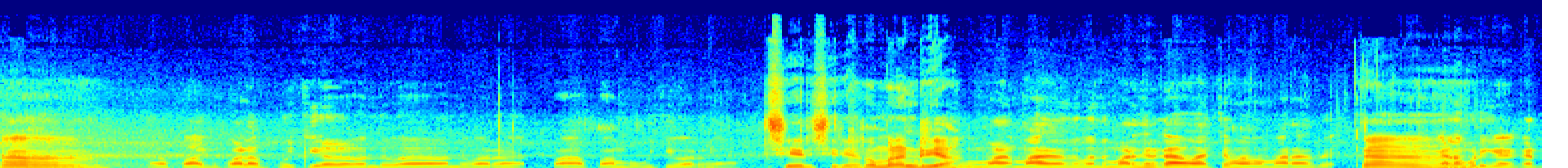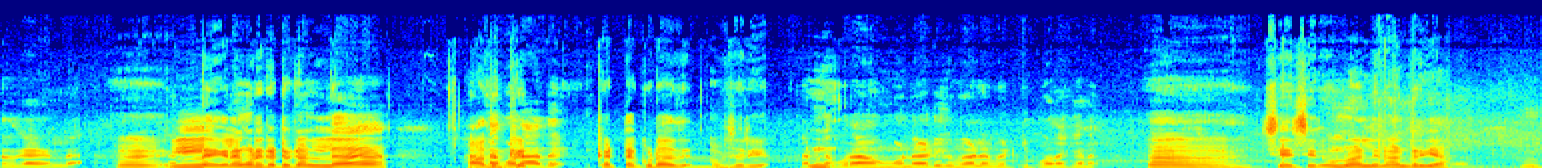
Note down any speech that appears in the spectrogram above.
அஹ் பாக்கி பல பூச்சிகள் வந்து வந்து வரும். பா பாம்பு பூச்சி வருங்க. சரி சரியா. ரொம்ப நன்றியா. இது வந்து மனுஷனுக்காக வச்ச மரம் அது. ஆ. இளங்குடிக்க கட்டுறதுக்காக இல்லை. இல்லை இளங்குடி கட்டிருக்கான்ல அது கட்- கட்டக்கூடாது. அப்படி சரியா. கட்டக்கூடாது. மூணு அடிக்கு மேலே வெட்டி புதைக்கணும். சரி சரி. ரொம்ப நல்ல நன்றியா. ம்.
